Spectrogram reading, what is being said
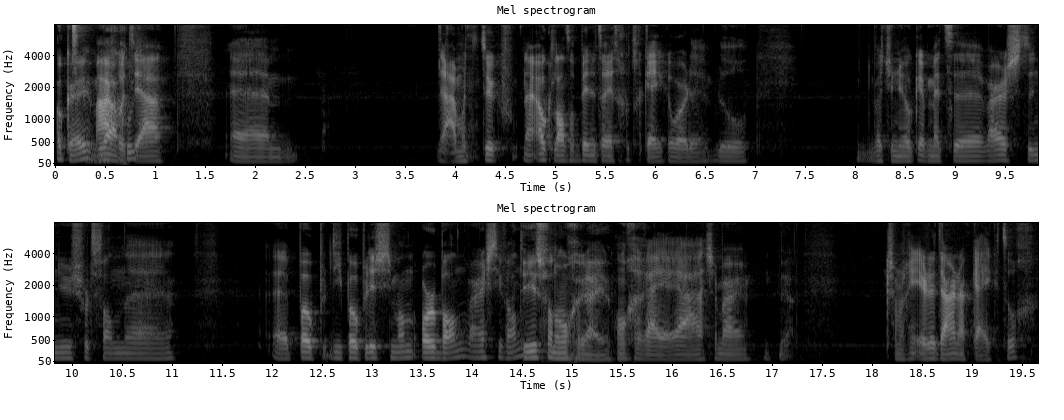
Oké, Maar ja, goed, goed. ja. ehm, ja, moet natuurlijk naar elk land dat binnentreedt goed gekeken worden. Ik bedoel, wat je nu ook hebt met... eh, waar is het nu een soort van... eh, eh, pop- die populistische man, Orbán, waar is die van? Die is van Hongarije. Hongarije, ja, zeg maar. Ja. Ik zou misschien eerder daar naar kijken, toch?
